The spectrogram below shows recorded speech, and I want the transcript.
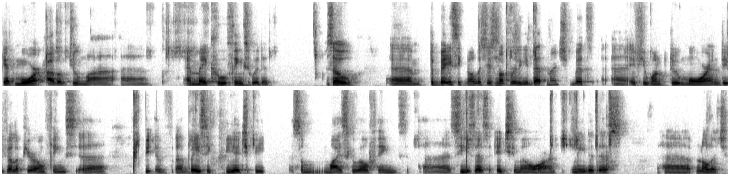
get more out of Joomla uh, and make cool things with it. So um, the basic knowledge is not really that much, but uh, if you want to do more and develop your own things, uh, uh, basic PHP, some MySQL things, CSS, HTML are needed as uh, knowledge.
